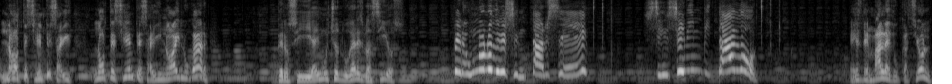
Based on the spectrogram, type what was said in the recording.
No te sientes ahí, no te sientes ahí, no hay lugar. Pero sí, hay muchos lugares vacíos. Pero uno no debe sentarse sin ser invitado. Es de mala educación.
